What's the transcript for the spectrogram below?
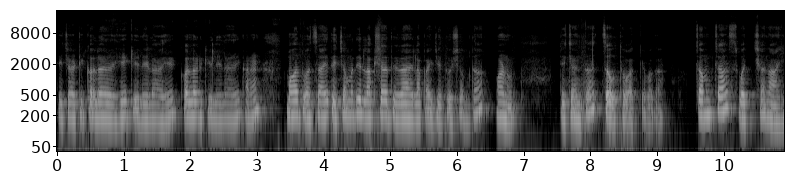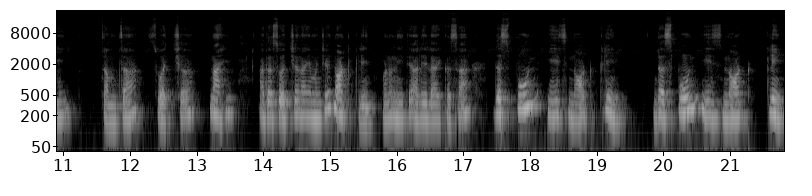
त्याच्यासाठी कलर हे केलेलं आहे कलर केलेला आहे कारण महत्त्वाचं आहे. त्याच्यामध्ये लक्षात राहायला पाहिजे तो शब्द म्हणून. त्याच्यानंतर चौथं वाक्य बघा. चमचा स्वच्छ नाही. चमचा स्वच्छ नाही. आता स्वच्छ नाही म्हणजे नॉट क्लीन म्हणून इथे आलेला आहे कसा? The spoon is not clean the spoon is not clean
